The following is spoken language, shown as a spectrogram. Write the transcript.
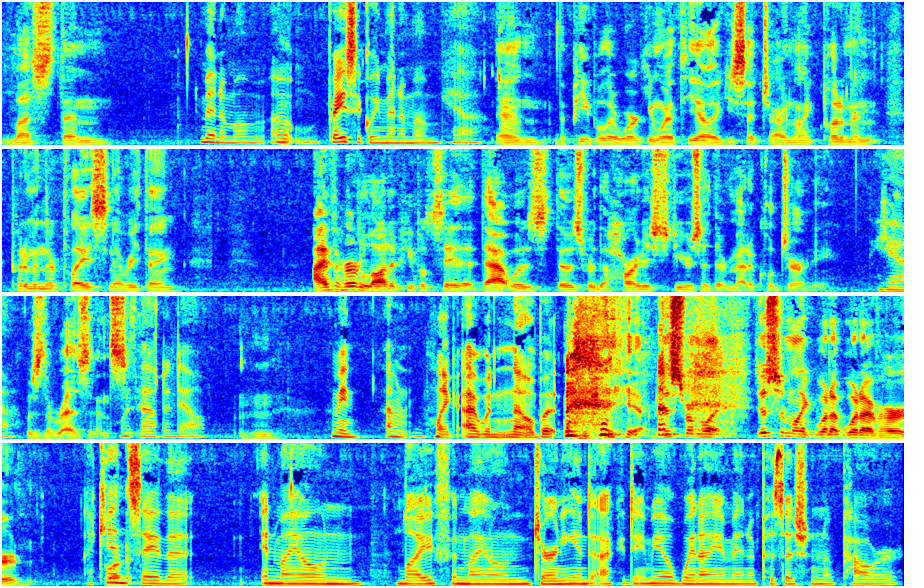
less than, Minimum, uh, Mm. basically minimum, yeah. and the people they're working with, yeah, like you said, trying to like put them in put them in their place and everything. I've heard a lot of people say that that was those were the hardest years of their medical journey. Yeah. Was the residency Without a doubt. hmm I mean, I'm like I wouldn't know, but yeah, just from like just from like what what I've heard. I can But- say that in my own life and my own journey into academia, when I am in a position of power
